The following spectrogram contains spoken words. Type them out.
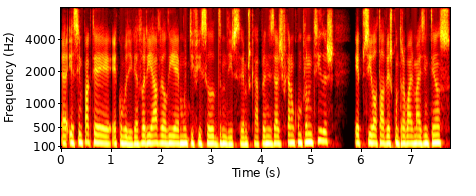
Eh, esse impacto é, é, como eu digo, é variável e é muito difícil de medir. Sabemos que as aprendizagens ficaram comprometidas, é possível, talvez, com um trabalho mais intenso.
